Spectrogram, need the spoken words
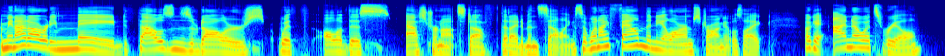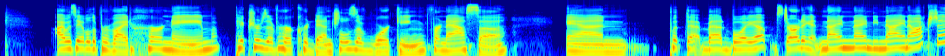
I mean, I'd already made thousands of dollars with all of this astronaut stuff that I'd been selling. So when I found the Neil Armstrong, it was like, okay, I know it's real. I was able to provide her name, pictures of her credentials of working for NASA, and put that bad boy up starting at 9.99 auction.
